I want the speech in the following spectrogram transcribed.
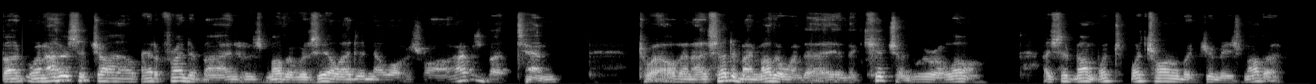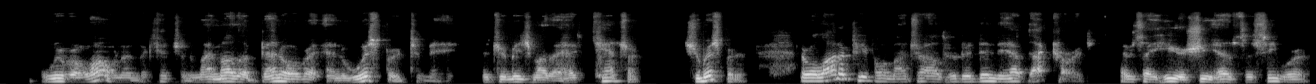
but when I was a child, I had a friend of mine whose mother was ill. I didn't know what was wrong. I was about 10. 12. And I said to my mother one day in the kitchen, we were alone. I said, Mom, what, what's wrong with Jimmy's mother? We were alone in the kitchen. My mother bent over and whispered to me that Jimmy's mother had cancer. She whispered it. There were a lot of people in my childhood who didn't have that courage. They would say he or she has the C word.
